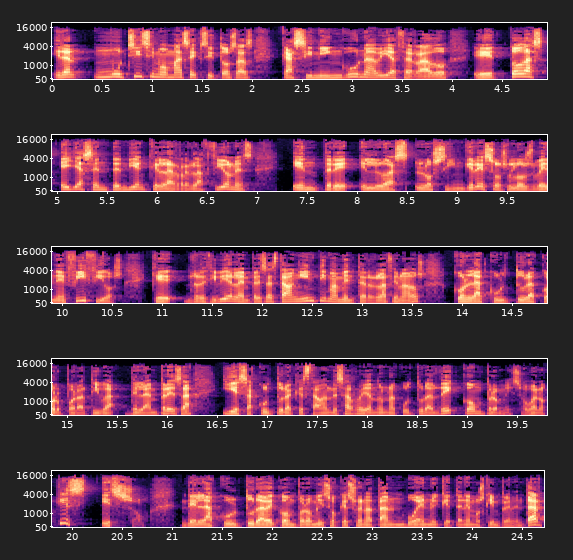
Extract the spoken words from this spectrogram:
eran muchísimo más exitosas, casi ninguna había cerrado, eh, todas ellas entendían que las relaciones entre los, ingresos, los beneficios que recibía la empresa estaban íntimamente relacionados con la cultura corporativa de la empresa y esa cultura que estaban desarrollando, una cultura de compromiso. Bueno, ¿qué es eso de la cultura de compromiso que suena tan bueno y que tenemos que implementar?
